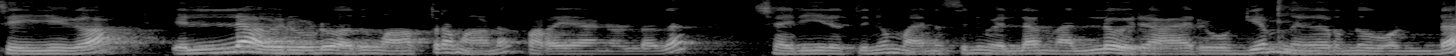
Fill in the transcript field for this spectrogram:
ചെയ്യുക. എല്ലാവരോടും അത് മാത്രമാണ് പറയാനുള്ളത്. ശരീരത്തിനും മനസ്സിനും എല്ലാം നല്ലൊരു ആരോഗ്യം നേർന്നുകൊണ്ട്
